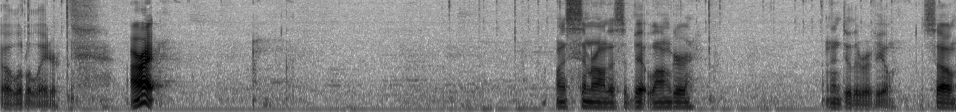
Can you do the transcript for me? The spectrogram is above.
a little later. All right. I want to simmer on this a bit longer and then do the reveal. So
